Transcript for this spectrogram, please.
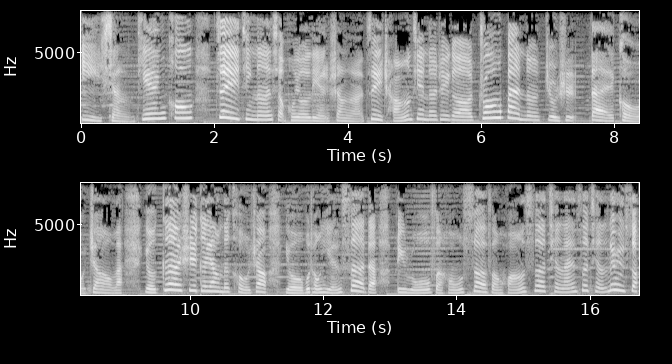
异想天空。最近呢，小朋友脸上啊最常见的这个装扮呢，就是戴口罩了。有各式各样的口罩，有不同颜色的，例如粉红色、粉黄色、浅蓝色、浅绿色，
